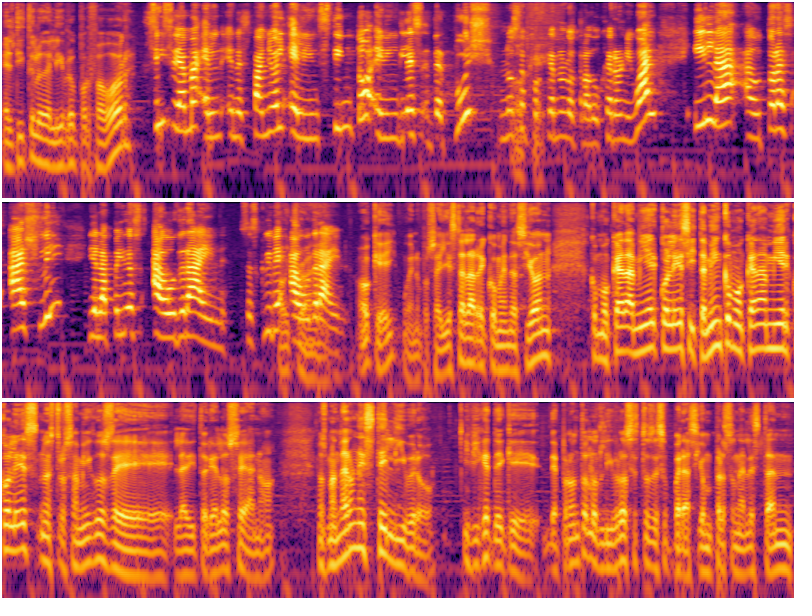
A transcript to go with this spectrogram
el título del libro, por favor? Sí, se llama en, en español El Instinto, en inglés The Push, no sé por qué no lo tradujeron igual, y la autora es Ashley y el apellido es Audrain, se escribe Audrain. Ok, bueno, pues ahí está la recomendación. Como cada miércoles y también como cada miércoles, nuestros amigos de la editorial Océano nos mandaron este libro. Y fíjate que de pronto los libros estos de superación personal están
